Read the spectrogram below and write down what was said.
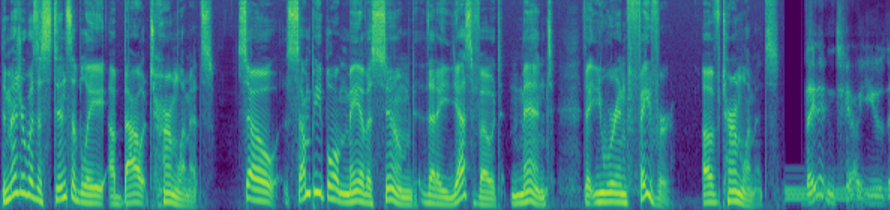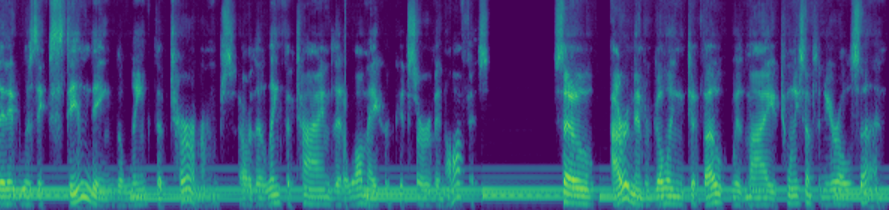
The measure was ostensibly about term limits. So, some people may have assumed that a yes vote meant that you were in favor of term limits. They didn't tell you that it was extending the length of terms or the length of time that a lawmaker could serve in office. So, I remember going to vote with my 20 something year old son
